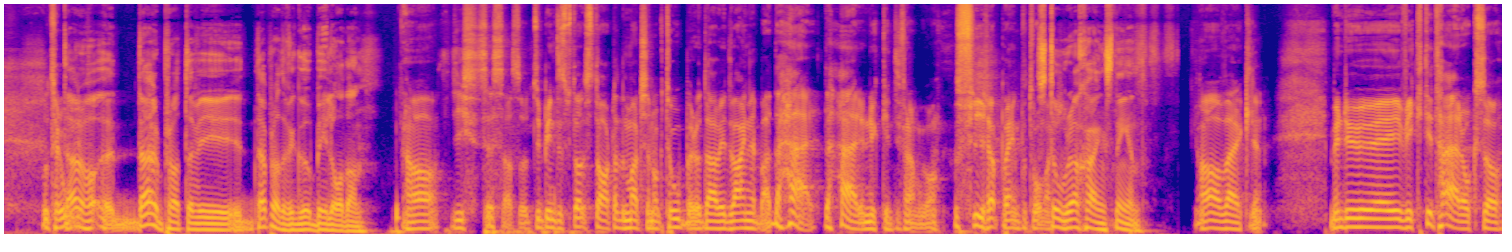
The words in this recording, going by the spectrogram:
Otroligt. Där, där, pratar vi, där pratar vi gubbe i lådan. Ja, gisses alltså. Typ inte startade matchen i oktober och David Wagner bara det här, det här är nyckeln till framgång. Fyra poäng på två matcher. Stora chansningen. Ja, verkligen. Men du, är viktigt här också.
